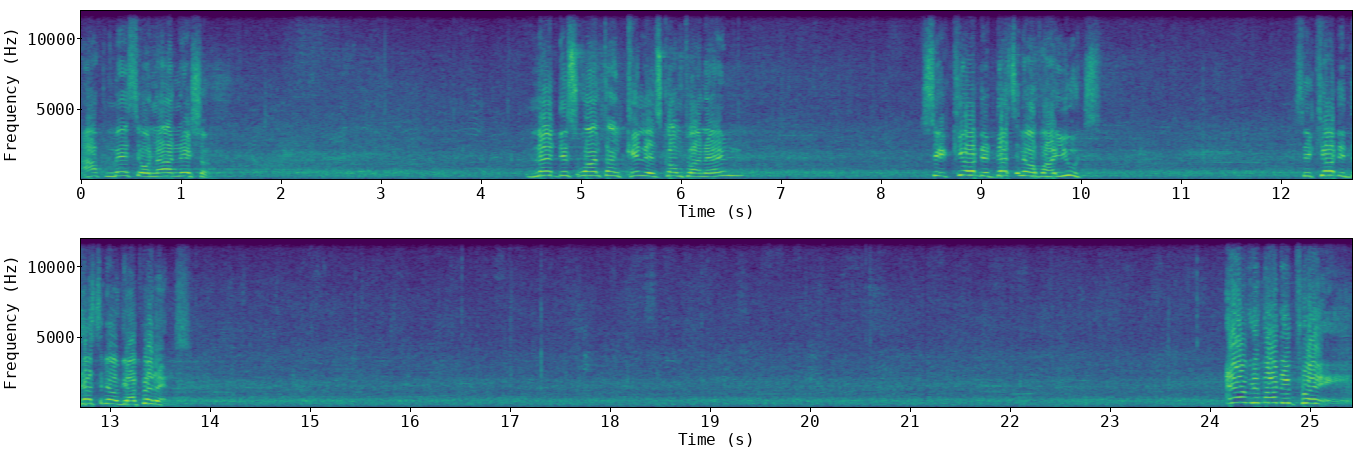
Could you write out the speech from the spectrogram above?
Have mercy on our nation. Let this wanton killings come to an end. Secure the destiny of our youth. Secure the destiny of their parents. Everybody pray.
